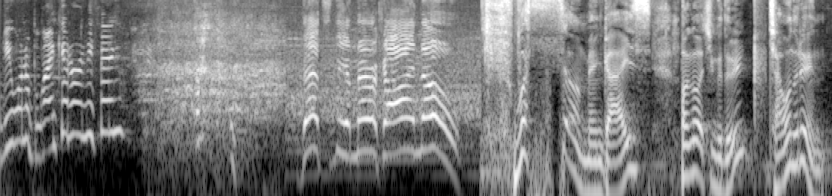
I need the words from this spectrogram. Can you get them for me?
Do you want a blanket or anything? That's the America I know. What's up, man, guys? 반가워, 친구들. 자, 오늘은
